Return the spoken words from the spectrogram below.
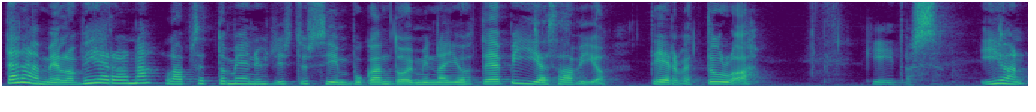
Tänään meillä on vieraana lapsettomien yhdistys Simpukan toiminnanjohtaja Pia Savio. Tervetuloa. Kiitos. Ihan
